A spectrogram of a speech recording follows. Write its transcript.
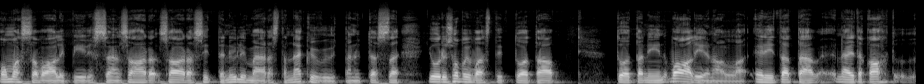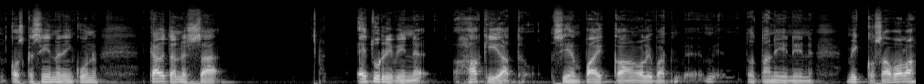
omassa vaalipiirissään saada, saada sitten ylimääräistä näkyvyyttä nyt tässä juuri sopivasti tuota, tuota niin, vaalien alla. Eli tätä, näitä kahta, koska siinä niin kuin käytännössä eturivin hakijat siihen paikkaan olivat tota niin, niin Mikko Savola,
